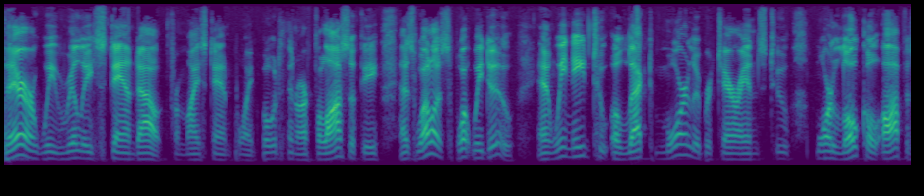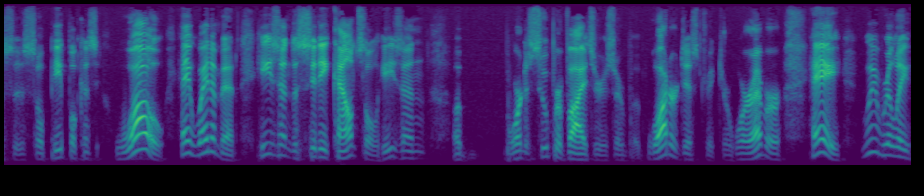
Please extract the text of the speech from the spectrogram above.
there we really stand out from my standpoint, both in our philosophy as well as what we do. And we need to elect more libertarians to more local offices so people can see, whoa, hey, wait a minute, he's in the city council, he's in a board of supervisors or water district or wherever hey we really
